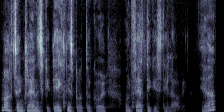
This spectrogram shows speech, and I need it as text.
macht ein kleines Gedächtnisprotokoll und fertig ist die Laube. Ja?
